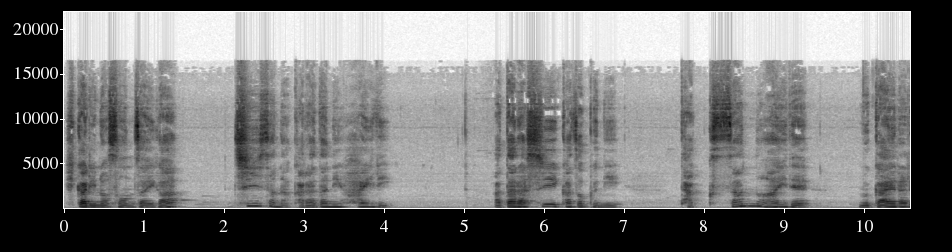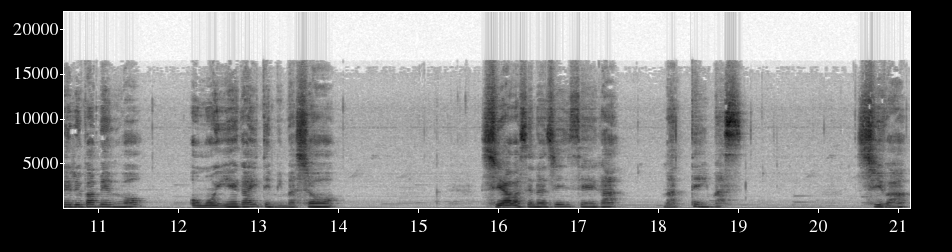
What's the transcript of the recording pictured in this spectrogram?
光の存在が小さな体に入り新しい家族にたくさんの愛で迎えられる場面を思い描いてみましょう。幸せな人生が待っています。死は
